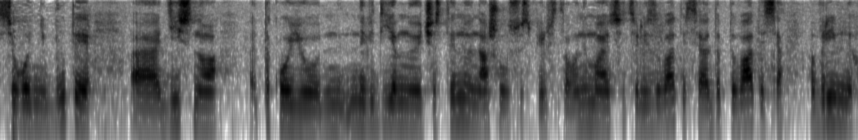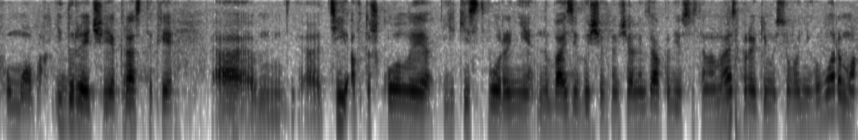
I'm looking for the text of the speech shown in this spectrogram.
сьогодні бути е, дійсно такою невід'ємною частиною нашого суспільства. Вони мають соціалізуватися, адаптуватися в рівних умовах. І до речі, якраз таки е, е, ті автошколи, які створені на базі вищих навчальних закладів системи МС, про які ми сьогодні говоримо,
